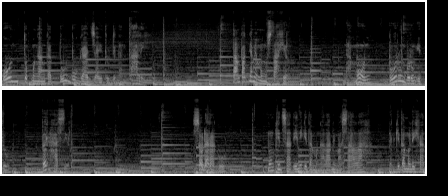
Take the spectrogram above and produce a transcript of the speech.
untuk mengangkat tubuh gajah itu dengan tali. Tampaknya memang mustahil. Namun, burung-burung itu berhasil. Saudaraku, mungkin saat ini kita mengalami masalah dan kita melihat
